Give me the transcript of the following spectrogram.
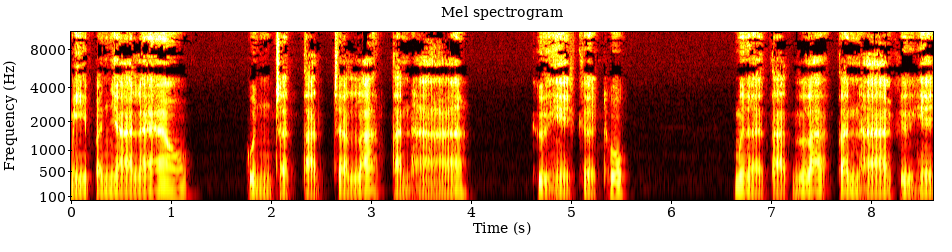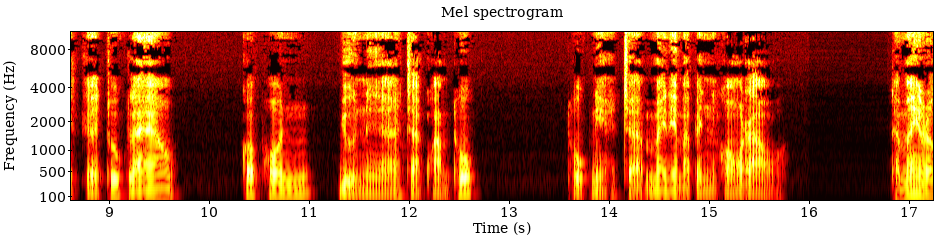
มีปัญญาแล้ว คุณจะตัดจะละตัณหา คือเหตุเกิดทุกข์ เมื่อตัดละตัณหาคือเหตุเกิดทุกข์แล้ว ก็พ้นอยู่เหนือจากความทุกข์ ทุกเนี่ยจะไม่ได้มาเป็นของเราทำให้เรา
